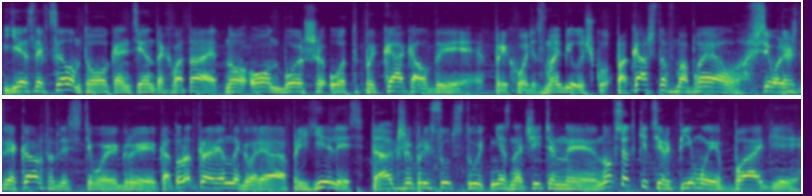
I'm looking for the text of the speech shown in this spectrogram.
Если в целом, то контента хватает, но он больше от ПК колды приходит в мобилочку. Пока что в Mobile всего лишь две карты для сетевой игры, которые, откровенно говоря, приелись. Также присутствуют незначительные, но все-таки терпимые баги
